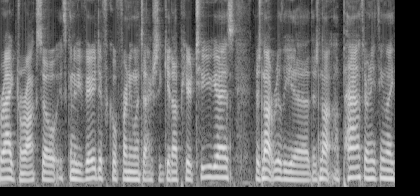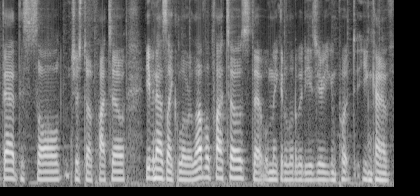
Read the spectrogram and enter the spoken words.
Ragnarok. So it's going to be very difficult for anyone to actually get up here to you guys. There's not really a, there's not a path or anything like that. This is all just a plateau. It even has like lower level plateaus that will make it a little bit easier. You can put, you can kind of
